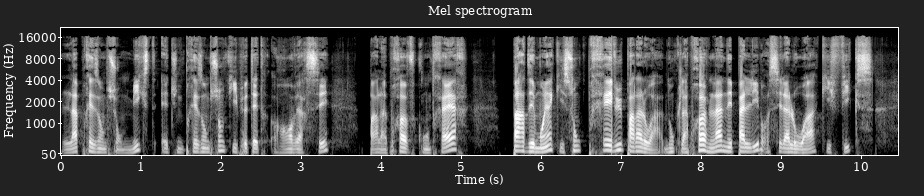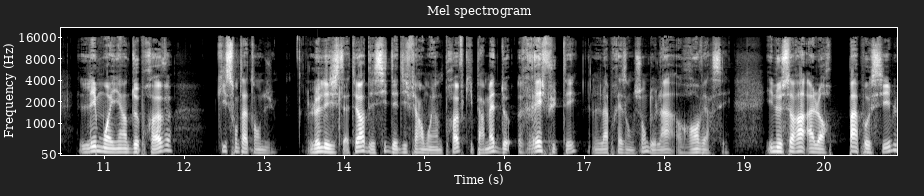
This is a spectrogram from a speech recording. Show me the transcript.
La présomption mixte est une présomption qui peut être renversée par la preuve contraire par des moyens qui sont prévus par la loi. Donc la preuve là n'est pas libre, c'est la loi qui fixe les moyens de preuve qui sont attendus. Le législateur décide des différents moyens de preuve qui permettent de réfuter la présomption, de la renverser. Il ne sera alors pas possible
